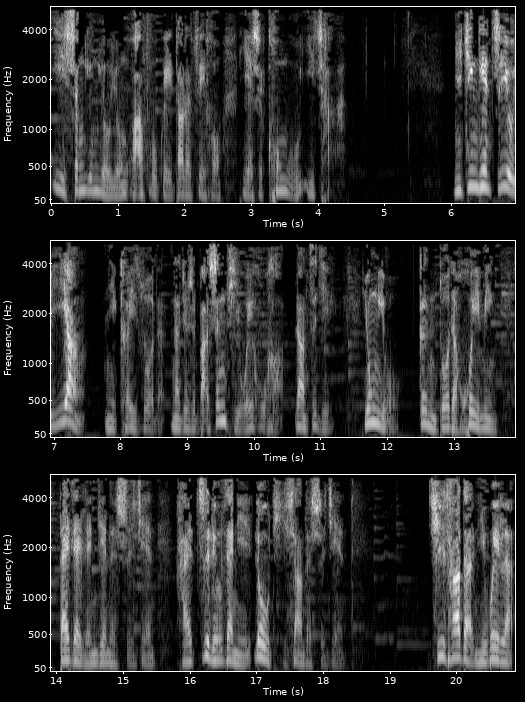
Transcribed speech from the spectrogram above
一生拥有荣华富贵，到了最后也是空无一场啊！你今天只有一样你可以做的，那就是把身体维护好，让自己拥有更多的慧命。待在人间的时间，还滞留在你肉体上的时间，其他的你为了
